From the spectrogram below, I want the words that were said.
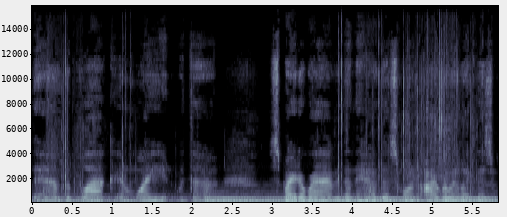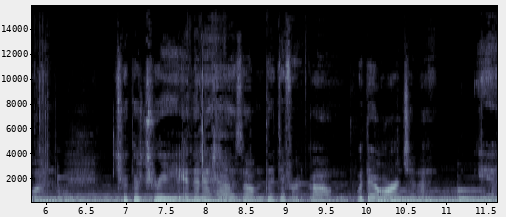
They have the black and white with the spider web. And then they have this one. I really like this one. Trick or treat. And then it has um, the different, um, with the orange in it. Yeah,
